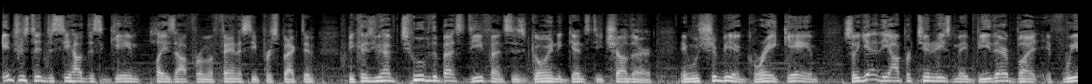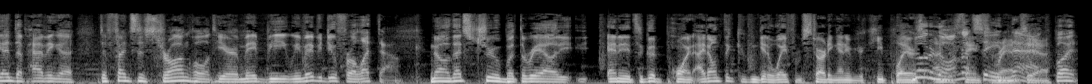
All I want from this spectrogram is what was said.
interested to see how this game plays out from a fantasy perspective because you have two of the best defenses going against each other and which should be a great game. So yeah, the opportunities may be there, but if we end up having a defensive stronghold here, it may be we may be due for a letdown. No, that's true, but the reality, and it's a good point. I don't think you can get away from starting any of your key players. No, no, no. I'm Saints not saying Rams, that, yeah. but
